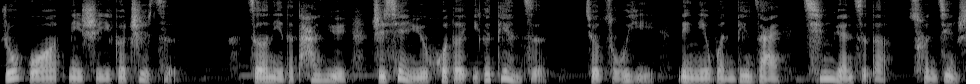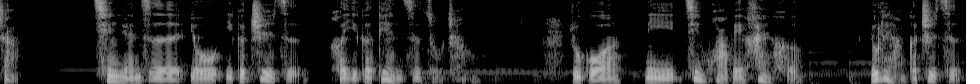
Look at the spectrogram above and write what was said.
如果你是一个质子。则你的贪欲只限于获得一个电子，就足以令你稳定在氢原子的存境上。氢原子由一个质子和一个电子组成。如果你进化为氦核，由两个质子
